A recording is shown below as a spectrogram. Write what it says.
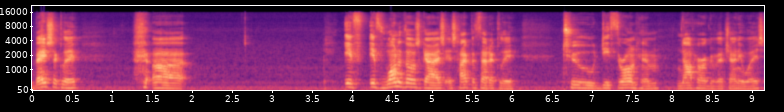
basically, uh, if if one of those guys is hypothetically to dethrone him, not Hrgovic anyways,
